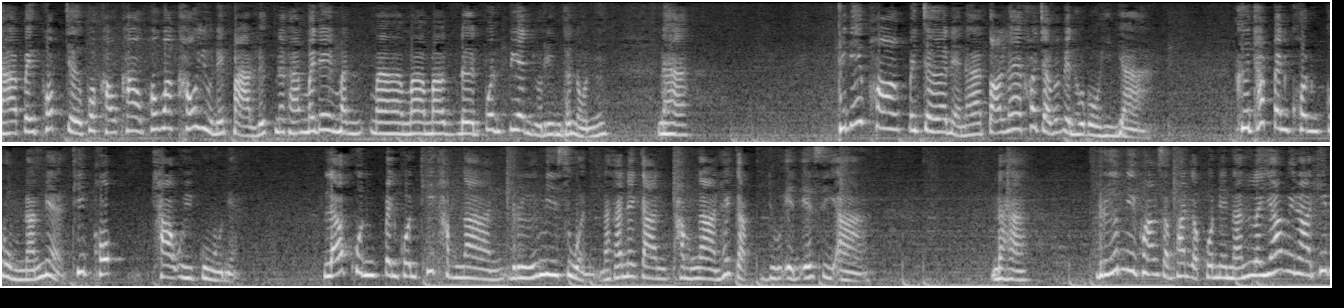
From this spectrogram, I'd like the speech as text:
นะคะไปพบเจอพวกเขาเข้า เพราะว่าเขาอยู่ในป่าลึกนะคะไม่ได้มันมามามาเดินป้วนเปี้ยนอยู่ริมถนนนะคะทีนี้พอไปเจอเนี่ยนะคะตอนแรกเข้าใจว่าเป็นโรฮิงญาคือถ้าเป็นคนกลุ่มนั้นเนี่ยที่พบชาวอุยกูเนี่ย แล้วคุณเป็นคนที่ทำงานหรือมีส่วนนะคะในการทำงานให้กับ UNSCR นะคะหรือมีความสัมพันธ์กับคนในนั้น ระยะเวลาที่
